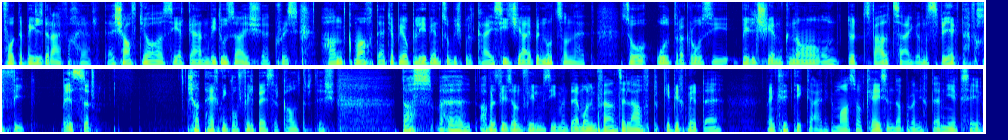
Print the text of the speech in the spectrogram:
von den Bildern einfach her. Der schafft ja sehr gern, wie du sagst, äh, Chris, handgemacht. Er hat ja bei Oblivion zum Beispiel kein CGI benutzt, sondern hat so ultra große Bildschirme genommen und dort die Welt zeigen. Und das wirkt einfach viel besser. Das ist eine Technik, die viel besser gealtert ist. Das, äh, aber es will so ein Film sein, wenn der mal im Fernsehen läuft, gebe ich mir den, wenn Kritiken einigermaßen okay sind, aber wenn ich den nie sehe,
